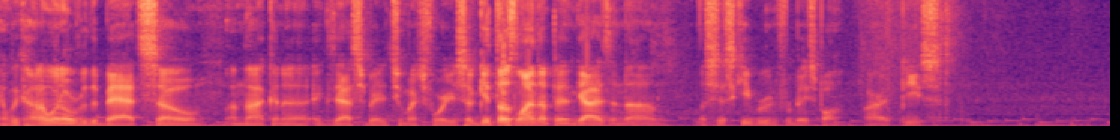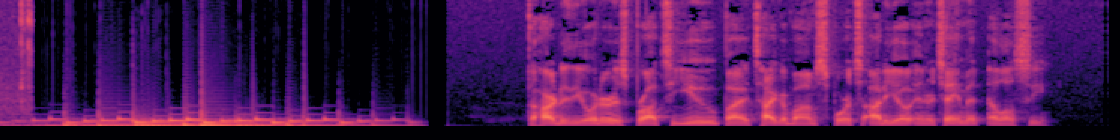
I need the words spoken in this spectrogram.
and we kind of went over the bats, so I'm not to exacerbate it too much for you. So get those lined up in, guys, and um, let's just keep rooting for baseball. All right, peace. The Heart of the Order is brought to you by Tiger Bomb Sports Audio Entertainment, LLC.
